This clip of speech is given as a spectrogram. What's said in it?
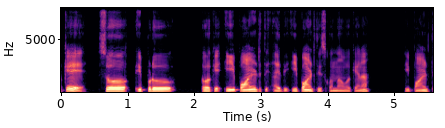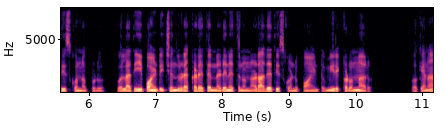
ఓకే? సో ఇప్పుడు ఓకే ఈ పాయింట్ అది ఈ పాయింట్ తీసుకుందాం ఓకేనా? ఈ పాయింట్ తీసుకున్నప్పుడు లేకపోతే ఈ పాయింట్ ఈ చంద్రుడు ఎక్కడైతే నడినెత్తిన ఉన్నాడో అదే తీసుకోండి పాయింట్. మీరు ఇక్కడ ఉన్నారు ఓకేనా?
